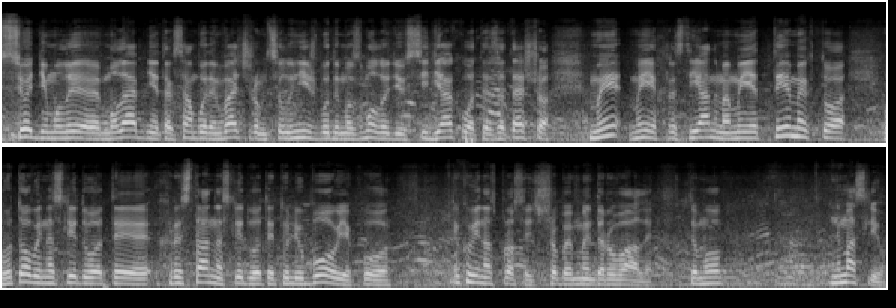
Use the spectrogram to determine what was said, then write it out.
Сьогодні моли молебні, так само будемо вечором. Цілу ніч будемо з молоддю всі дякувати за те, що ми, ми є християнами, ми є тими, хто готовий наслідувати Христа, наслідувати ту любов, яку, яку він нас просить, щоб ми дарували. Тому нема слів.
